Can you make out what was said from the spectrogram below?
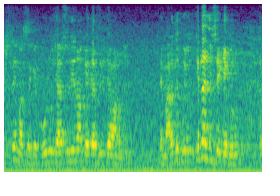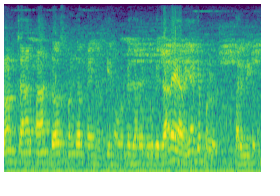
એક્સ્ટ્રીમ હશે કે ગુરુ જ્યાં સુધી ન કે ત્યાં સુધી જવાનું નહીં. એટલે મારાથી પૂછ્યું, કેટલા દિવસે કે ગુરુ? ત્રણ, ચાર, પાંચ, દસ, પંદર, કંઈ નક્કી ન હોય અમને જ્યારે ગુરુ કે, જાણે યાર, અહીંયા કેમ પડ્યો છે? તારે નીકળ્યો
